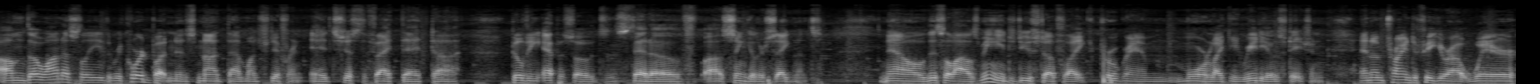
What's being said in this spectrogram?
Um, though honestly, the record button is not that much different. It's just the fact that uh, building episodes instead of uh, singular segments. Now, this allows me to do stuff like program more like a radio station, and I'm trying to figure out where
